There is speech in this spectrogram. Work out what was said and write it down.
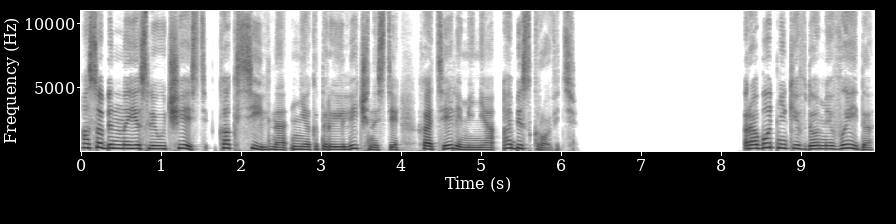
Особенно если учесть, как сильно некоторые личности хотели меня обескровить. Работники в доме Вейда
